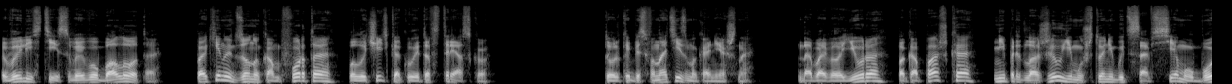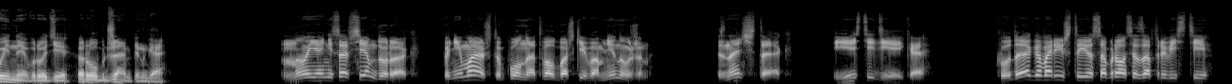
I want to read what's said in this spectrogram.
Вылезти из своего болота, покинуть зону комфорта, получить какую-то встряску. Только без фанатизма, конечно, добавил Юра, пока Пашка не предложил ему что-нибудь совсем убойное вроде роп-джампинга. «Ну, я не совсем дурак. Понимаю, что полный отвал башки вам не нужен. Значит так, есть идейка. Куда, говоришь, ты ее собрался завтра вести?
